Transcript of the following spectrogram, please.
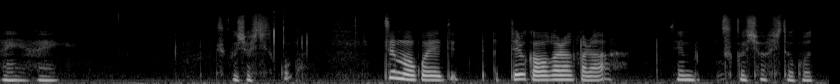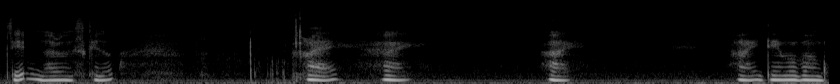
はいはい。スクショしとこう。いつもこれってるかわからんから全部スクショしとこうってなるんですけど。はい。はい。はい。はい。電話番号。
